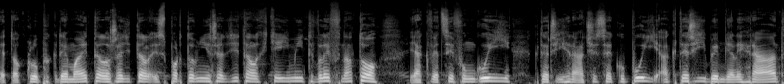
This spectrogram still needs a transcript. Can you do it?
Je to klub, kde majitel, ředitel i sportovní ředitel chtějí mít vliv na to, jak věci fungují, kteří hráči se kupují a kteří by měli hrát,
